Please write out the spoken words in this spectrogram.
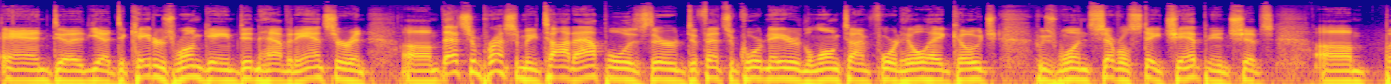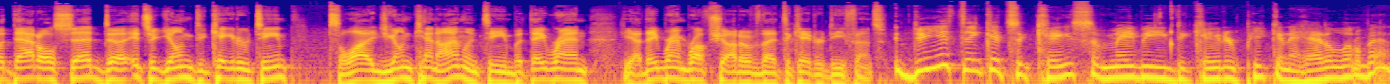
and uh, yeah, Decatur's run game didn't have an answer, and um, that's impressive me. Todd Appel is their defensive coordinator, the longtime Fort Hill head coach, who's won several state championships. Um, but that all said, uh, it's a young Decatur team. It's a lot young Kent Island team, but they ran, yeah, they ran roughshod over that Decatur defense. Do you think it's a case of maybe Decatur peeking ahead a little bit?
